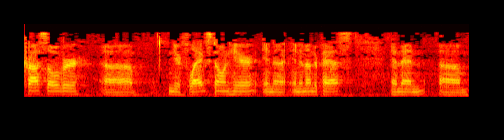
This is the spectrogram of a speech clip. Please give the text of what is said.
cross over near Flagstone here in a in an underpass, and then um,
